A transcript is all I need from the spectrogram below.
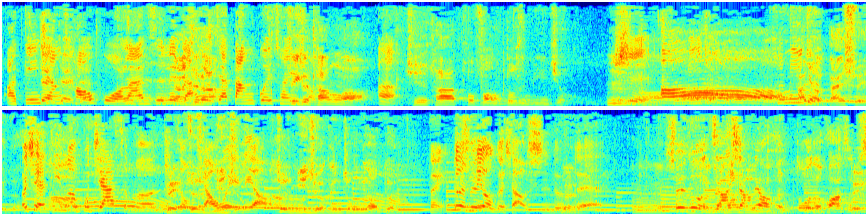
啊丁香草果啦之类的，还有加当归川这个汤啊，嗯，其实它都放的都是米酒。是。哦，纯米酒，它没有白水的，而且还听了不加什么那种调味料，就是米酒跟中药炖，对，炖六个小时，对不对？嗯，所以如果加香料很多的话，是不是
